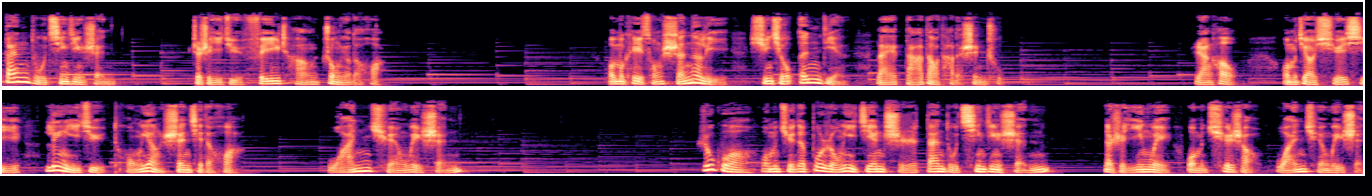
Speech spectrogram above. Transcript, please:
单独亲近神，这是一句非常重要的话。我们可以从神那里寻求恩典，来达到他的深处。然后，我们就要学习另一句同样深切的话：完全为神。如果我们觉得不容易坚持单独亲近神，那是因为我们缺少完全为神。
